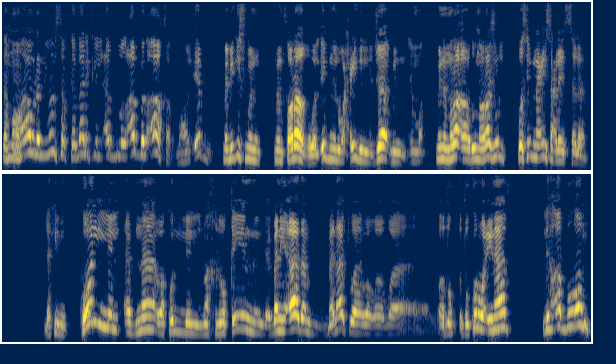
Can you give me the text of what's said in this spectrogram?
طب ما هو اولى ان ينسب كذلك للأب للأب الآخر. ما هو الابن ما بيجيش من من فراغ. هو الابن الوحيد اللي جاء من من امرأة دون رجل هو سيدنا عيسى عليه السلام. لكن كل الأبناء وكل المخلوقين بني آدم بنات وذكور وإناث له أب وأم.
